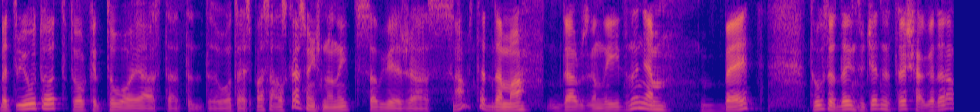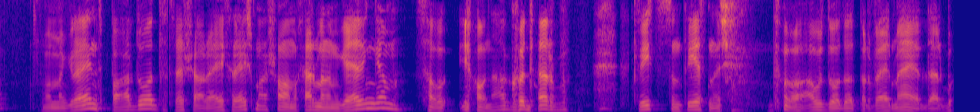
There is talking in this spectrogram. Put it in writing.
Bet jūtot to, ka tuvojās otrais pasaules kars, viņš no Nīcas atgriežas Amsterdamā. Darbs gan līdzi neņem, bet 1943. gadā Grēns pārdod Trešā reicha reichsmaršalam Hermanam Gēringam savu jaunāko darbu, Kristus un tiesneši to uzdodot par Vērmēra darbu.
